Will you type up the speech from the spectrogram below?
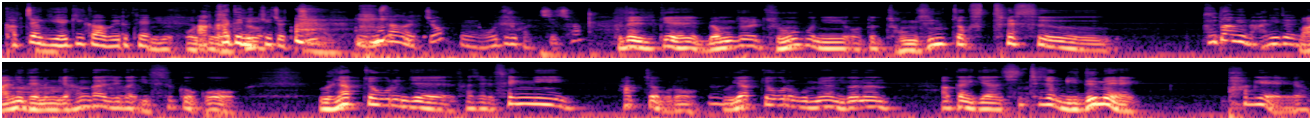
갑자기 얘기가 왜 이렇게 어디로 아카데믹해졌지? 예, 이상했죠? 예, 어디로 갔지 참? 근데 이게 명절 증후군이 어떤 정신적 스트레스 부담이 많이 되니까. 많이 되는 게 한 가지가 있을 거고 의학적으로 이제 사실 생리학적으로 음. 의학적으로 보면 이거는 아까 얘기한 신체적 리듬의 파괴예요.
